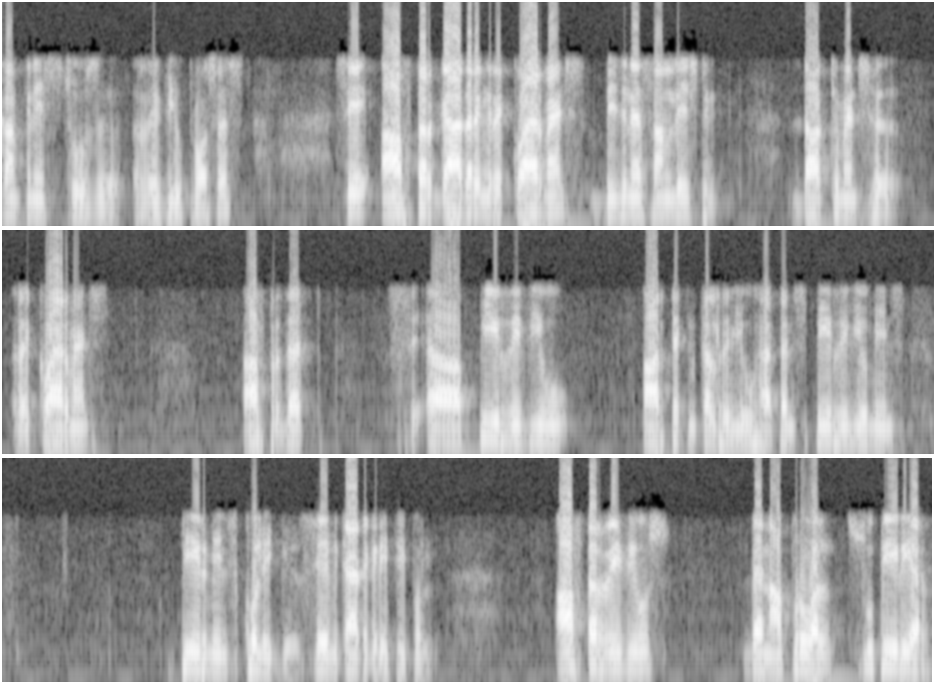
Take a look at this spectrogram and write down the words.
Companies choose review process. See, after gathering requirements, business analyst documents requirements. After that, uh, peer review or technical review happens. Peer review means peer means colleague, same category people. After reviews, then approval, superior,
